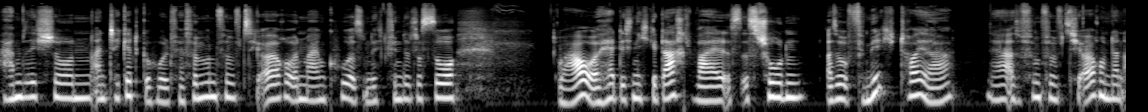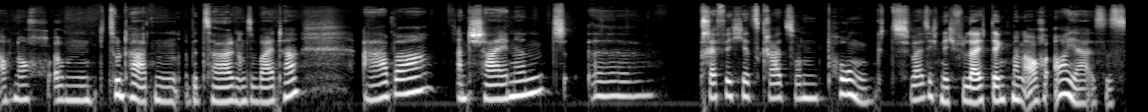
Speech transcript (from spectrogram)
haben sich schon ein Ticket geholt für 55 Euro in meinem Kurs. Und ich finde das so, wow, hätte ich nicht gedacht, weil es ist schon, also für mich teuer. Ja, also 55 Euro und dann auch noch ähm, die Zutaten bezahlen und so weiter. Aber anscheinend äh, treffe ich jetzt gerade so einen Punkt. Weiß ich nicht, vielleicht denkt man auch, oh ja, es ist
